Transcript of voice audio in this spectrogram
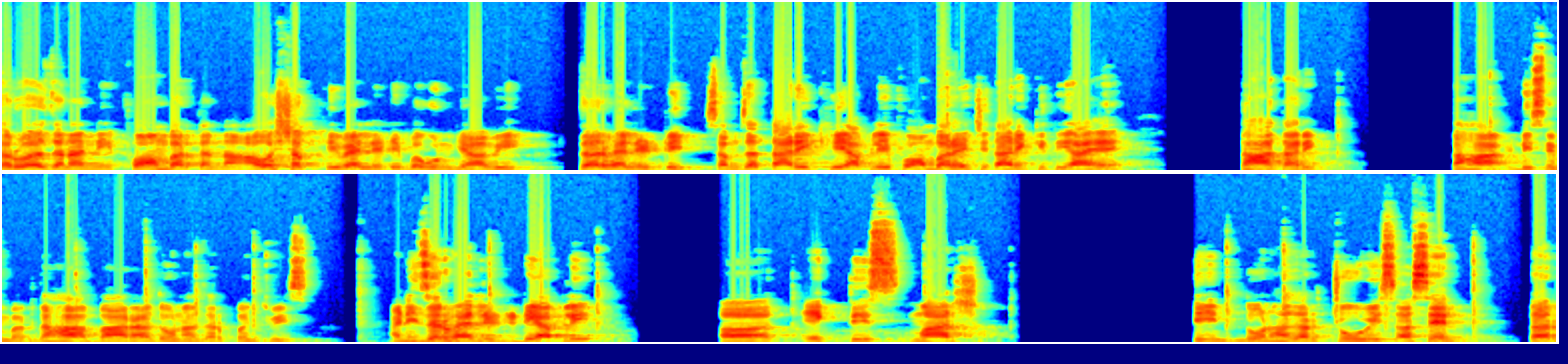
सर्व जणांनी फॉर्म भरताना आवश्यक ही व्हॅलिडिटी बघून घ्यावी. जर व्हॅलिडिटी समजा तारीख ही आपली फॉर्म भरायची तारीख किती आहे? दहा तारीख. दहा डिसेंबर. दहा बारा दोन हजार पंचवीस. आणि जर व्हॅलिडिटी आपली एकतीस मार्च तीन दोन हजार चोवीस असेल तर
